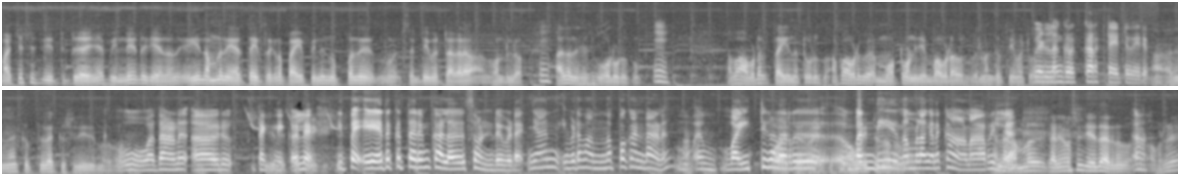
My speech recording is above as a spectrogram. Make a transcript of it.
മൾച്ചിങ് ഷീറ്റ് ഇട്ട് കഴിഞ്ഞാൽ പിന്നീട് ചെയ്യുന്നത് ഈ നമ്മൾ നേരത്തെ ഇട്ടിരിക്കുന്ന പൈപ്പിന് മുപ്പത് സെന്റിമീറ്റർ അകലം ഉണ്ടല്ലോ അതനുസരിച്ച് കോട് കോൾ കൊടുക്കും. അപ്പോൾ അവിടെ തൈ നട്ട് കൊടുക്കും. അപ്പോൾ അവിടെ മോട്ടർ ഓൺ ചെയ്യുമ്പോൾ അവിടെ വെള്ളം കൃത്യമായിട്ട് വെള്ളം കറക്റ്റ് ആയിട്ട് വരും. ആ, അത് ഞാൻ കൃത്യത കൃഷി ചെയ്യുന്നത് ഓ അതാണ് ആ ഒരു ടെക്നിക്ക് അല്ലേ? ഇപ്പൊ ഏതൊക്കെ തരം കളേഴ്സ് ഉണ്ട് ഇവിടെ? ഞാൻ ഇവിടെ വന്നപ്പോൾ കണ്ടാണ് വൈറ്റ് കളർ ബന്തി നമ്മൾ അങ്ങനെ കാണാറില്ല. നമ്മൾ കഴിഞ്ഞ വർഷം ചെയ്തായിരുന്നു. പക്ഷേ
